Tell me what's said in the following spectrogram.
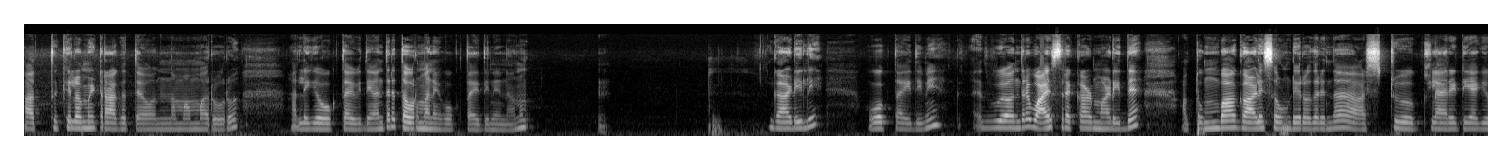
ಹತ್ತು ಕಿಲೋಮೀಟ್ರ್ ಆಗುತ್ತೆ ಒಂದು ನಮ್ಮ ಅಮ್ಮರೂರು ಅಲ್ಲಿಗೆ ಹೋಗ್ತಾ ಇದ್ದೀವಿ. ಅಂದರೆ ತವ್ರ ಮನೆಗೆ ಹೋಗ್ತಾ ಇದ್ದೀನಿ ನಾನು. ಗಾಡೀಲಿ ಹೋಗ್ತಾ ಇದ್ದೀವಿ. ಅಂದರೆ ವಾಯ್ಸ್ ರೆಕಾರ್ಡ್ ಮಾಡಿದ್ದೆ. ತುಂಬ ಗಾಳಿ ಸೌಂಡ್ ಇರೋದರಿಂದ ಅಷ್ಟು ಕ್ಲಾರಿಟಿಯಾಗಿ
